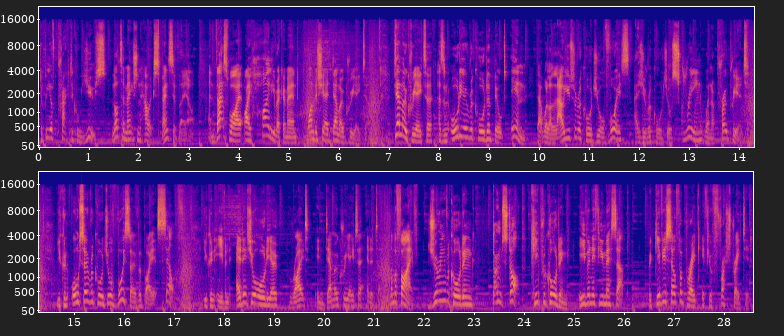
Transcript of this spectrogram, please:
to be of practical use, not to mention how expensive they are. And that's why I highly recommend Wondershare Demo Creator. Demo Creator has an audio recorder built in that will allow you to record your voice as you record your screen when appropriate. You can also record your voiceover by itself. You can even edit your audio right in Demo Creator Editor. Number 5. During recording, don't stop. Keep recording, even if you mess up. But give yourself a break if you're frustrated.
